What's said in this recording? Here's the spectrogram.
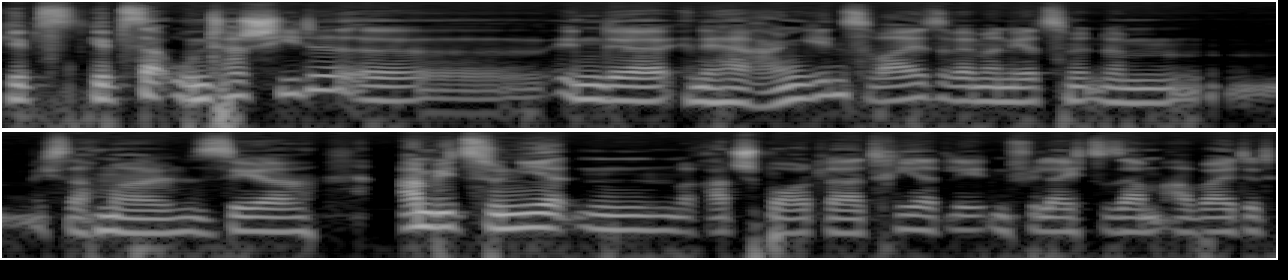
Gibt es da Unterschiede äh, in, der, in der Herangehensweise, wenn man jetzt mit einem, ich sag mal, sehr ambitionierten Radsportler, Triathleten vielleicht zusammenarbeitet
